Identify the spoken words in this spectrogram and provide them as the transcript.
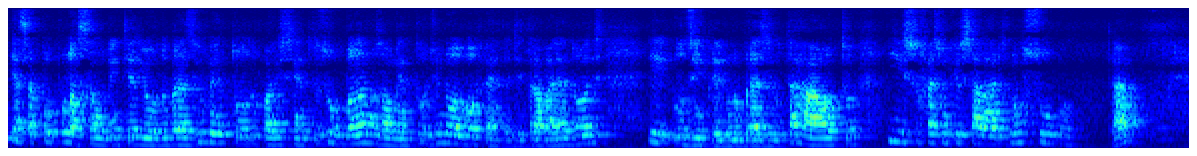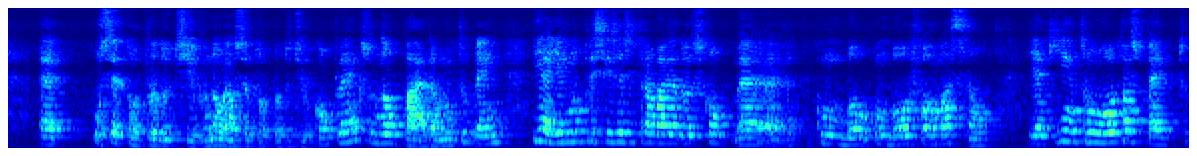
E essa população do interior do Brasil veio todo para os centros urbanos, aumentou de novo a oferta de trabalhadores e o desemprego no Brasil está alto e isso faz com que os salários não subam. Tá? É, o setor produtivo não é um setor produtivo complexo, não paga muito bem e aí ele não precisa de trabalhadores com, é, com, bo com boa formação. E aqui entra um outro aspecto.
